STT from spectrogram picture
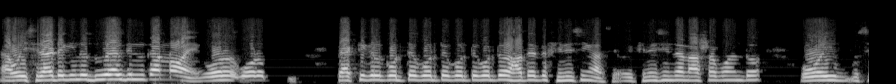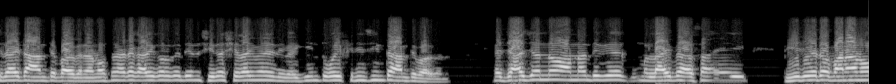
হ্যাঁ, ওই সেলাইটা কিন্তু দু একদিনকার নয় ওর ওর প্র্যাকটিক্যাল করতে করতে করতে করতে ওর হাতে একটা ফিনিশিং আছে। ওই ফিনিশিংটা না আসা পর্যন্ত ওই সেলাইটা আনতে পারবে না। নতুন একটা কারিগরকে দিন সেটা সেলাই মেরে নেবে কিন্তু ওই ফিনিশিংটা আনতে পারবে না। যার জন্য আপনাদেরকে লাইভে আসা এই ভিডিওটা বানানো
